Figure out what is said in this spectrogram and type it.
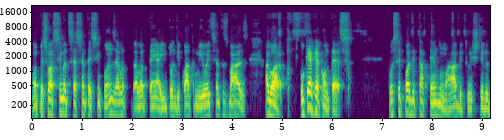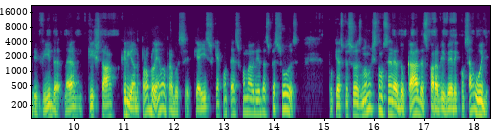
Uma pessoa acima de 65 anos, ela, ela tem aí em torno de 4.800 bases. Agora, o que é que acontece? você pode estar tendo um hábito, um estilo de vida, né, que está criando problema para você, que é isso que acontece com a maioria das pessoas, porque as pessoas não estão sendo educadas para viverem com saúde,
